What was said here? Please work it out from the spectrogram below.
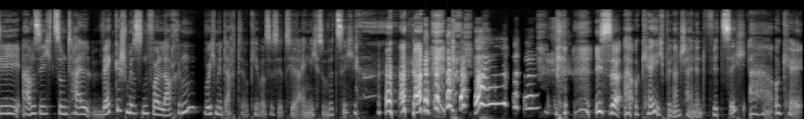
die haben sich zum Teil weggeschmissen vor Lachen, wo ich mir dachte, okay, was ist jetzt hier eigentlich so witzig? ich so, ah, okay, ich bin anscheinend witzig. Aha, okay.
